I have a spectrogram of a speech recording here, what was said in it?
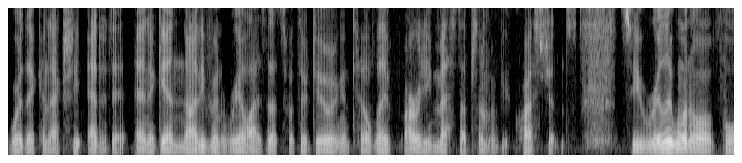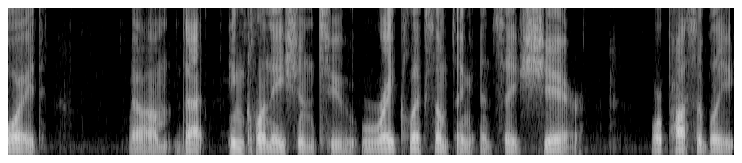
where they can actually edit it and again not even realize that's what they're doing until they've already messed up some of your questions. So you really want to avoid um, that inclination to right click something and say share or possibly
